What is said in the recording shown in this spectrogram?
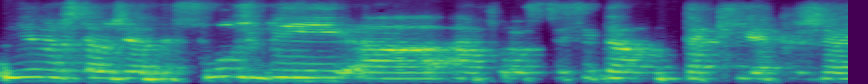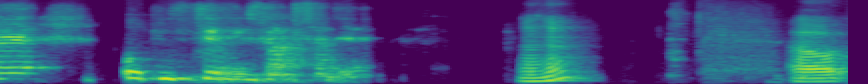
nemáš tam žiadne služby a, a proste si tam taký akože opustený v zásade. Uh-huh. Uh,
